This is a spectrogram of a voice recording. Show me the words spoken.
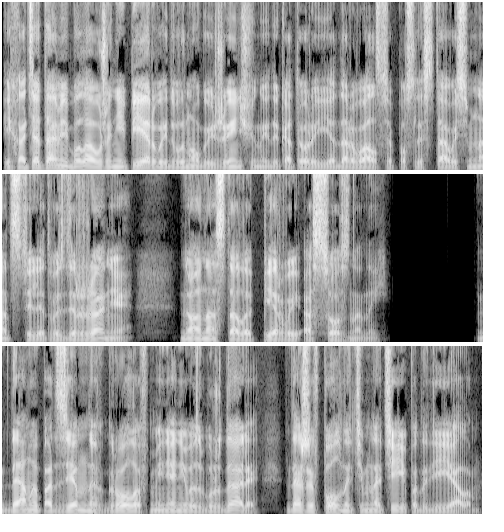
И хотя Тами была уже не первой двуногой женщиной, до которой я дорвался после 118 лет воздержания, но она стала первой осознанной. Дамы подземных гролов меня не возбуждали, даже в полной темноте и под одеялом.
